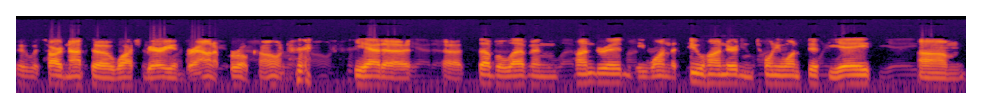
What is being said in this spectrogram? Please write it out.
it was hard not to watch Barry and Brown at Pearl Cone. he had a, a sub 1100. He won the 200 and 2158. Um,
